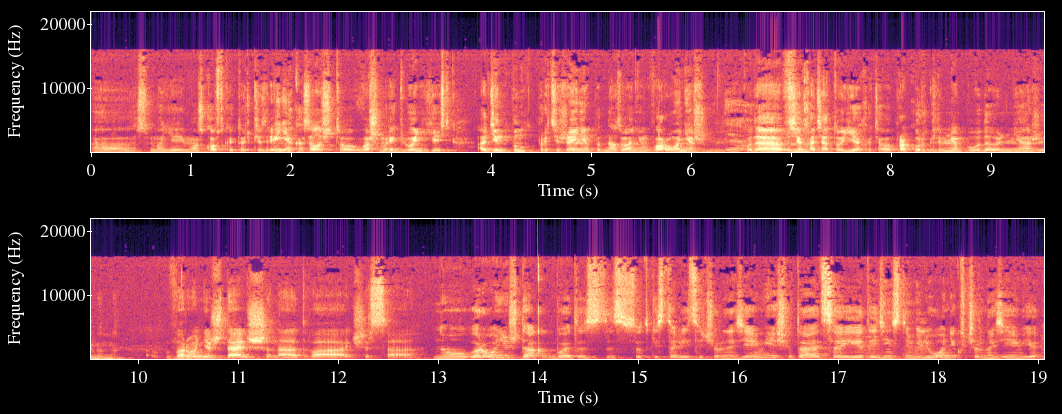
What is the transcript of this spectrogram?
э, с моей московской точки зрения, казалось, что в вашем регионе есть один пункт притяжения под названием Воронеж, Да. куда Мгм. все хотят уехать. А про Курск для меня было довольно неожиданно. Воронеж дальше на два часа. Ну, Воронеж, да, как бы это все-таки столица Черноземья считается, и это единственный миллионник в Черноземье.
